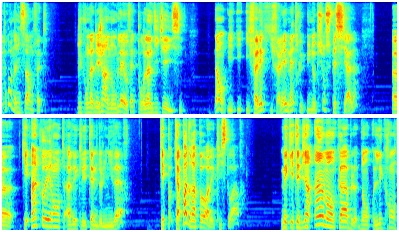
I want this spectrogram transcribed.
pourquoi on a mis ça en fait, vu qu'on a déjà un onglet au fait pour l'indiquer ici. Non, il, fallait, mettre une option spéciale euh, qui est incohérente avec les thèmes de l'univers, qui n'a pas de rapport avec l'histoire, mais qui était bien immanquable dans l'écran,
